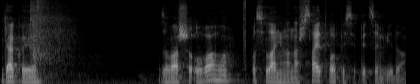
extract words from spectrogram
Дякую за вашу увагу. Посилання на наш сайт в описі під цим відео.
